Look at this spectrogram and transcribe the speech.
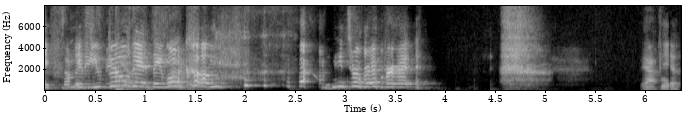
if some if you build it, they won't come. you need to remember it. Yeah. Yeah.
